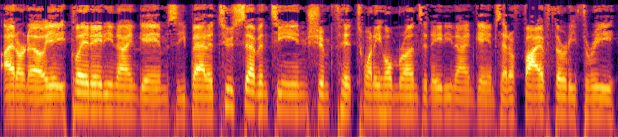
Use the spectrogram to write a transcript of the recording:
I don't know. He, played 89 games. He batted 217. Schimpf hit 20 home runs in 89 games. Had a 533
